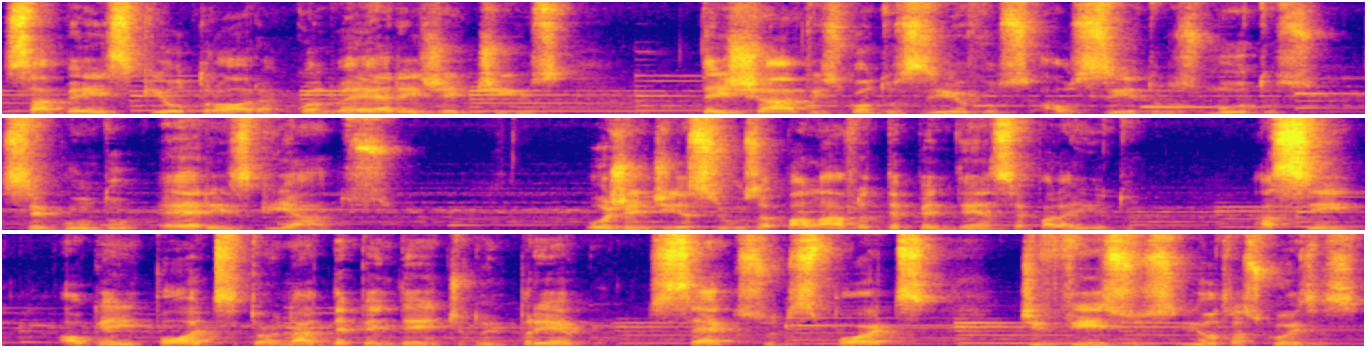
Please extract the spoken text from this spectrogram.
Sabeis que outrora, quando éreis gentios, deixáveis conduzir-vos aos ídolos mudos, segundo éreis guiados. Hoje em dia se usa a palavra dependência para ídolo. Assim, alguém pode se tornar dependente do emprego, de sexo, de esportes, de vícios e outras coisas.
